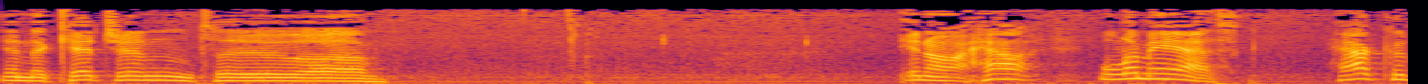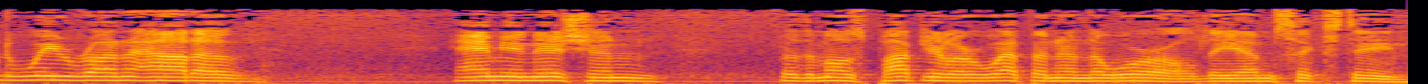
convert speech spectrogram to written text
in the kitchen to, uh, you know, how, well, let me ask, how could we run out of ammunition for the most popular weapon in the world, the M16?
